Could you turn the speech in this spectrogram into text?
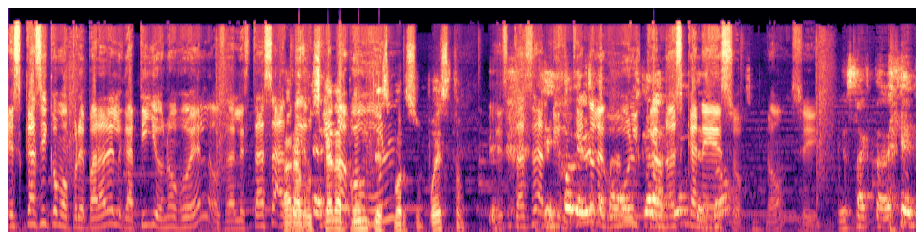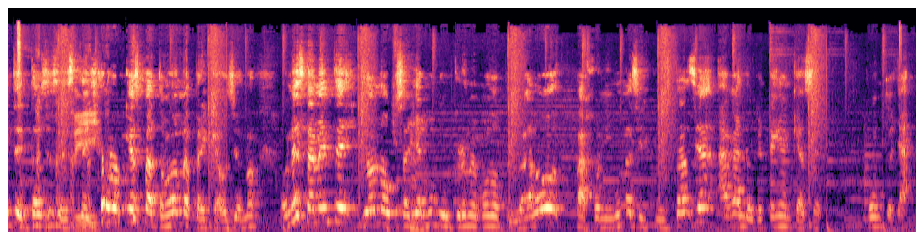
es, casi como preparar el gatillo, ¿no, Joel? O sea, le estás para buscar apuntes, por supuesto. Estás advirtiendo a Google que no escane eso, ¿no? Sí. Exactamente. Entonces, este, yo creo que es para tomar una precaución, ¿no? Honestamente, yo no usaría Google Chrome en modo privado bajo ninguna circunstancia. Hagan lo que tengan que hacer. Punto, ya.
